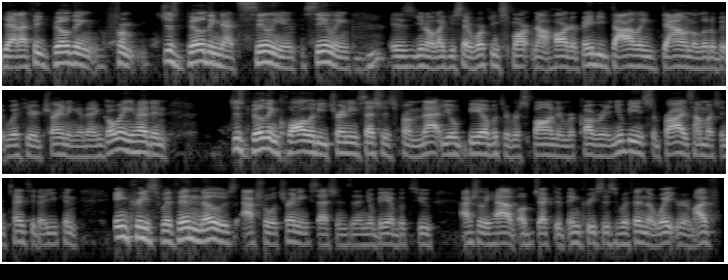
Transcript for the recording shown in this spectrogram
Yeah, and I think building from just building that ceiling ceiling mm-hmm. is, you know, like you said, working smart, not harder, maybe dialing down a little bit with your training and then going ahead and just building quality training sessions from that, you'll be able to respond and recover. And you'll be surprised how much intensity that you can increase within those actual training sessions. And you'll be able to actually have objective increases within the weight room. I've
